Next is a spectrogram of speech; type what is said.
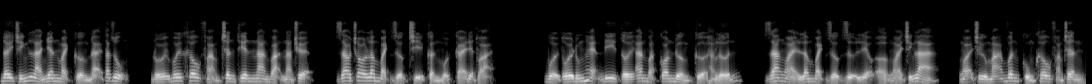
Đây chính là nhân mạch cường đại tác dụng, đối với khâu phạm chân thiên nan vạn nan chuyện, giao cho lâm bạch dược chỉ cần một cái điện thoại buổi tối đúng hẹn đi tới ăn vặt con đường cửa hàng lớn, ra ngoài lâm bạch dược dự liệu ở ngoài chính là, ngoại trừ mã vân cùng khâu phàm chân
